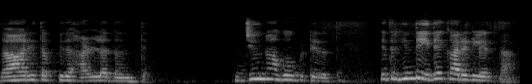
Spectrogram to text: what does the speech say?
ದಾರಿ ತಪ್ಪಿದ ಹಳ್ಳದಂತೆ. ಜೀವನ ಆಗೋಗ್ಬಿಟ್ಟಿರುತ್ತೆ. ಇದ್ರ ಹಿಂದೆ ಇದೇ ಕಾರ್ಯಗಳಿರ್ತಾ.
